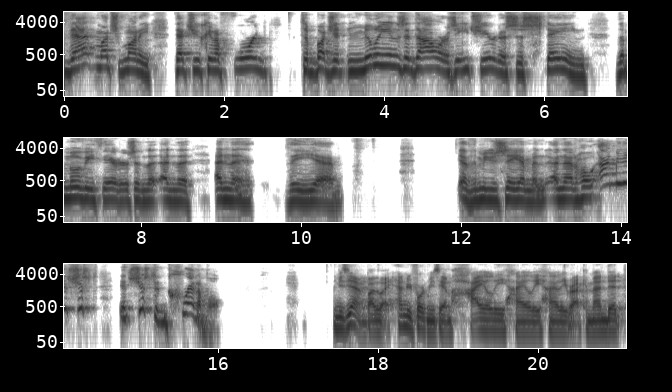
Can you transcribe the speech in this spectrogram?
that much money that you can afford to budget millions of dollars each year to sustain the movie theaters and the and the and the the uh, yeah, the museum and and that whole i mean it's just it's just incredible The museum, by the way, Henry Ford Museum, highly, highly, highly recommend it.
